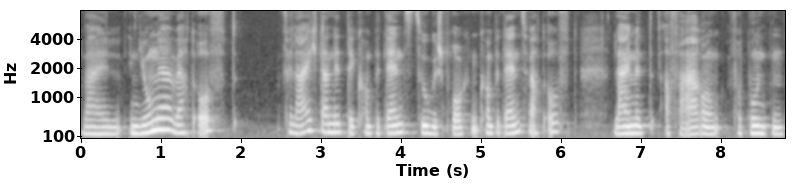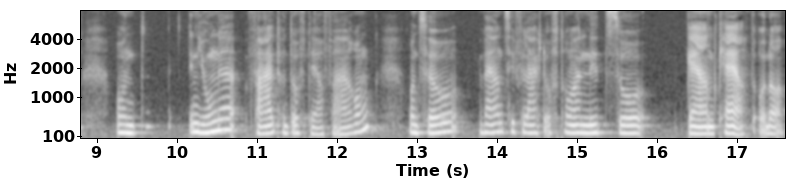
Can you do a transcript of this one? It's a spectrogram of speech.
Weil in Jungen wird oft vielleicht auch nicht die Kompetenz zugesprochen. Kompetenz wird oft mit Erfahrung verbunden. Und in Jungen fehlt halt oft die Erfahrung und so werden sie vielleicht oft nicht so gern gehört oder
